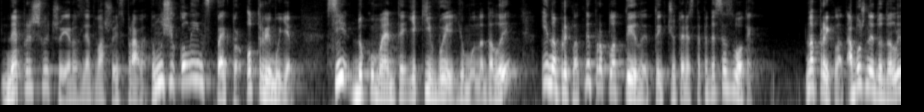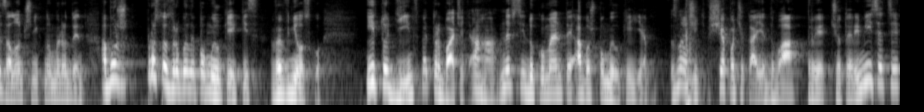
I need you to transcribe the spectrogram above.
не пришвидшує розгляд вашої справи. Тому що коли інспектор отримує всі документи, які ви йому надали, і, наприклад, не проплатили тих 450 злотих, наприклад, або ж не додали залончник номер один, або ж просто зробили помилки якісь в внеску. І тоді інспектор бачить, ага, не всі документи або ж помилки є. Значить, ще почекає 2, 3, 4 місяці.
